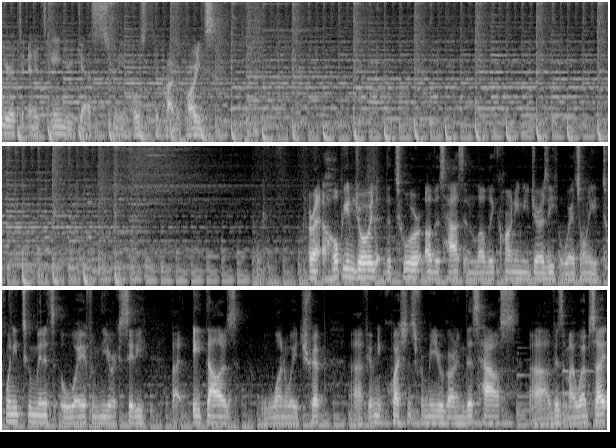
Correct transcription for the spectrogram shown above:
here to entertain your guests when you host your private parties. All right, I hope you enjoyed the tour of this house in lovely Kearny, New Jersey, where it's only 22 minutes away from New York City, about $8 one-way trip. Uh, if you have any questions for me regarding this house, uh, visit my website,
